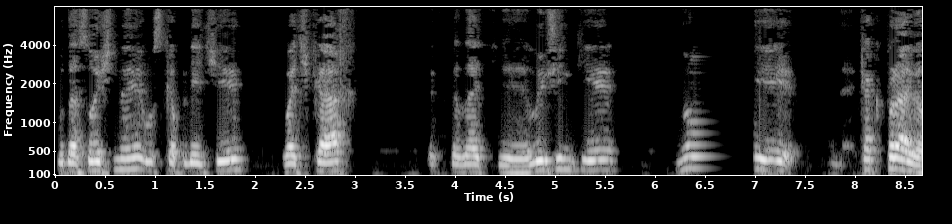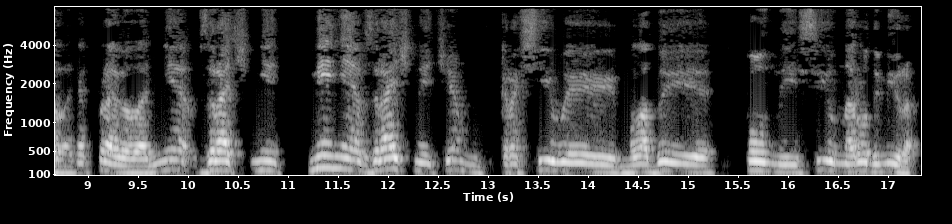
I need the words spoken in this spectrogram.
худосочные, узкоплечие, в очках, так сказать, э, лысенькие, ну и, как правило, как правило, не, взрач, не менее взрачные, чем красивые, молодые, полные сил народы мира.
